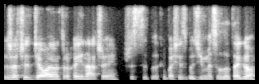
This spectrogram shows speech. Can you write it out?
rzeczy działają trochę inaczej, wszyscy chyba się zgodzimy co do tego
